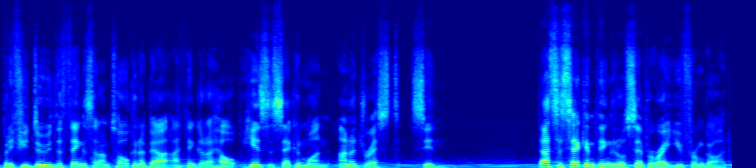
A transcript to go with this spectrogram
But if you do the things that I'm talking about, I think it'll help. Here's the second one unaddressed sin. That's the second thing that'll separate you from God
